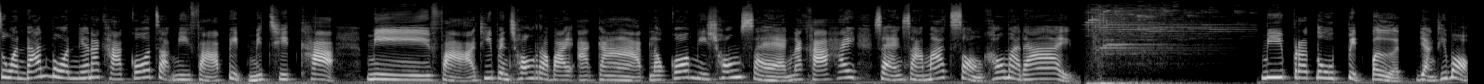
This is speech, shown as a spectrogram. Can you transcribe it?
ส่วนด้านบนเนี่ยนะคะก็จะมีฝาปิดมิดชิดค่ะ มีฝาที่เป็นช่องระบายอากาศ แล้วก็มีช่องแสงนะคะ ให้แสงสามารถส่องเข้ามาได้ มีประตูปิดเปิดอย่างที่บอก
